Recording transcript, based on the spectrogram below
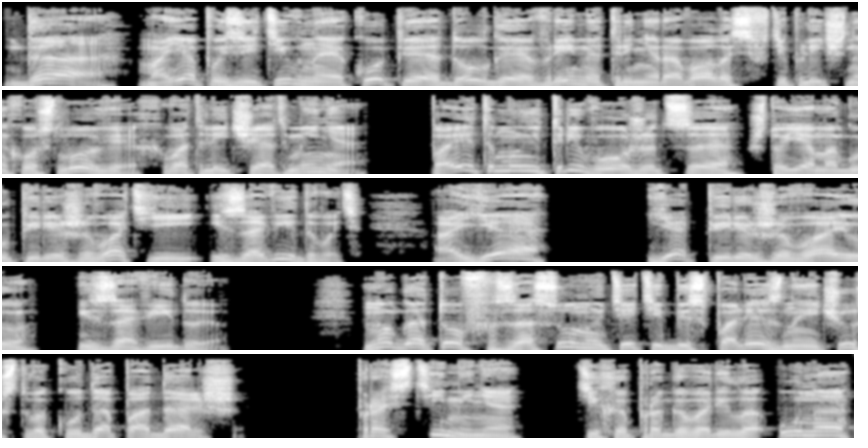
Да, моя позитивная копия долгое время тренировалась в тепличных условиях, в отличие от меня, поэтому и тревожится, что я могу переживать ей и завидовать, а я... я переживаю и завидую. Но готов засунуть эти бесполезные чувства куда подальше. Прости меня, тихо проговорила Уна,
